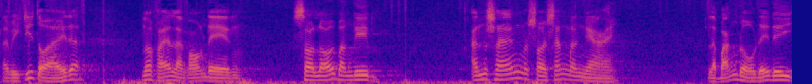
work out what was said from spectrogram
Tại vì trí tuệ đó, nó phải là ngọn đèn soi lối ban đêm. Ánh sáng nó soi sáng ban ngày là bản đồ để đi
